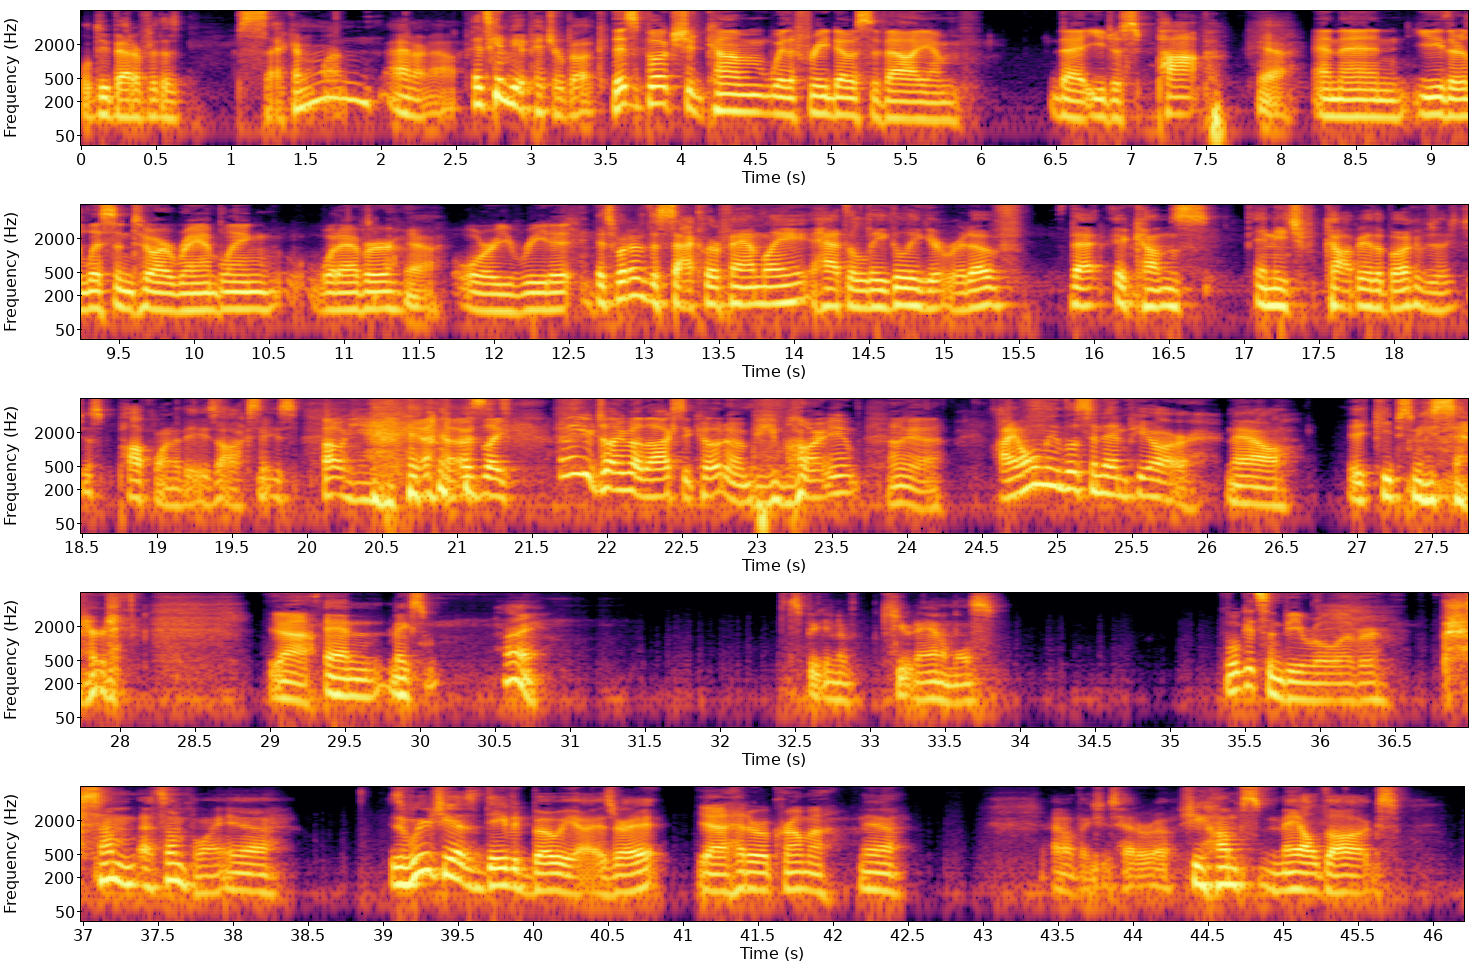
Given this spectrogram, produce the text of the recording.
we'll do better for the second one. I don't know. It's gonna be a picture book. This book should come with a free dose of Valium that you just pop Yeah. and then you either listen to our rambling, whatever, Yeah. or you read it. It's whatever the Sackler family had to legally get rid of. That it comes in each copy of the book. It was like, just pop one of these oxys. Oh yeah. yeah. I was like, I think you're talking about the oxycodone people, aren't you? Oh yeah. I only listen to NPR now. It keeps me centered Yeah. and makes. Hi. Speaking of cute animals, We'll get some B roll ever. Some at some point, yeah. It's weird. She has David Bowie eyes, right? Yeah, heterochroma. Yeah. I don't think she's hetero. She humps male dogs.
